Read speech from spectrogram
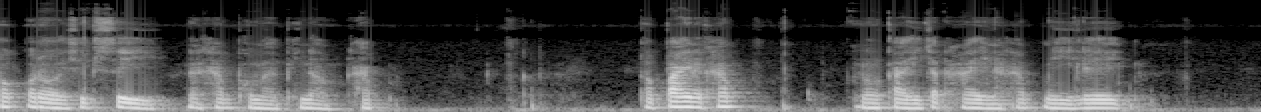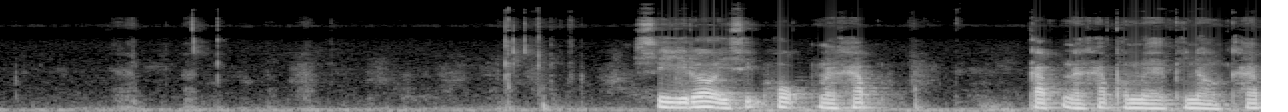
หกร้อยสิบสี่นะครับพ่อแม่พี่น้องครับ ต่อไปนะครับน้องไก่จัดให้นะครับมีเลขสี่ร้อยสิบหกนะครับกับนะครับพ่อแม่พี่น้องครับ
